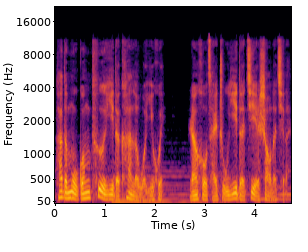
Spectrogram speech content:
他的目光特意的看了我一会。然后才逐一的介绍了起来。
